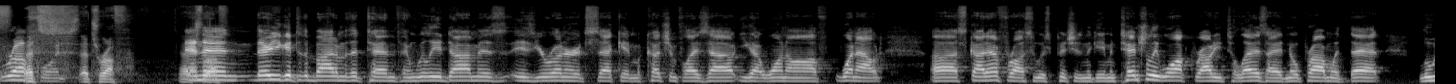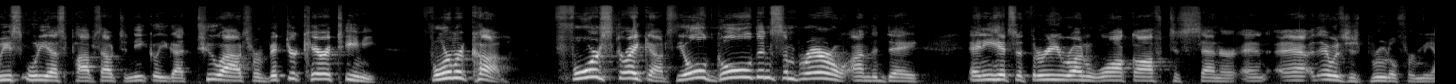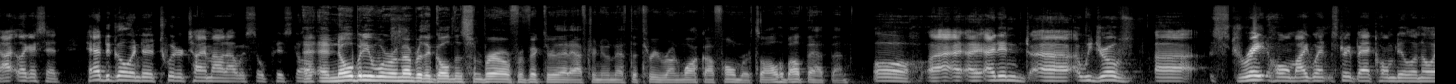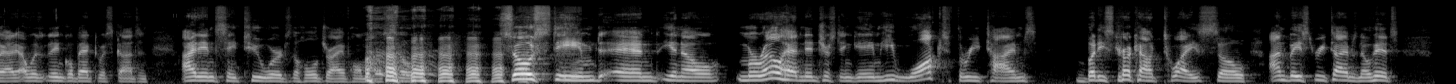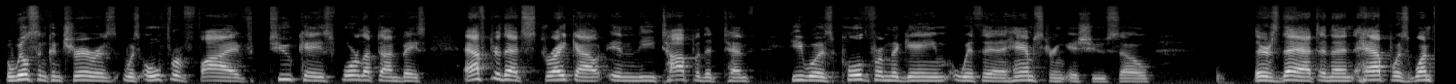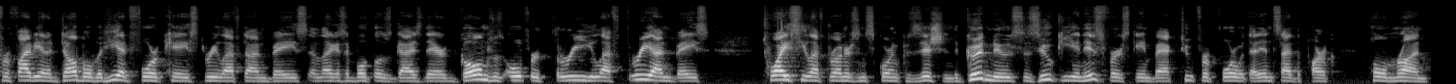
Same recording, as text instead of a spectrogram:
rough one. that's that's rough. That's and rough. then there you get to the bottom of the tenth, and Willie Adames is your runner at second. McCutcheon flies out. You got one off, one out. Uh, Scott Effross, who was pitching in the game, intentionally walked Rowdy Tellez. I had no problem with that. Luis Urias pops out to Nico. You got two outs for Victor Caratini, former Cub. Four strikeouts, the old golden sombrero on the day. And he hits a three run walk off to center. And uh, it was just brutal for me. I, like I said, had to go into a Twitter timeout. I was so pissed off. and, and nobody will remember the golden sombrero for Victor that afternoon at the three run walk off homer. It's all about that then. Oh, I, I, I didn't. Uh, we drove uh, straight home. I went straight back home to Illinois. I, I was didn't go back to Wisconsin. I didn't say two words the whole drive home. I was so so steamed. And you know, Morel had an interesting game. He walked three times, but he struck out twice. So on base three times, no hits. But Willson Contreras was 0 for 5, two Ks, four left on base. After that strikeout in the top of the 10th, he was pulled from the game with a hamstring issue. So there's that. And then Happ was one for five. He had a double, but he had four Ks, three left on base. And like I said, both those guys there. Gomes was 0 for three, left three on base. Twice he left runners in scoring position. The good news Suzuki in his first game back, two for four with that inside the park home run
